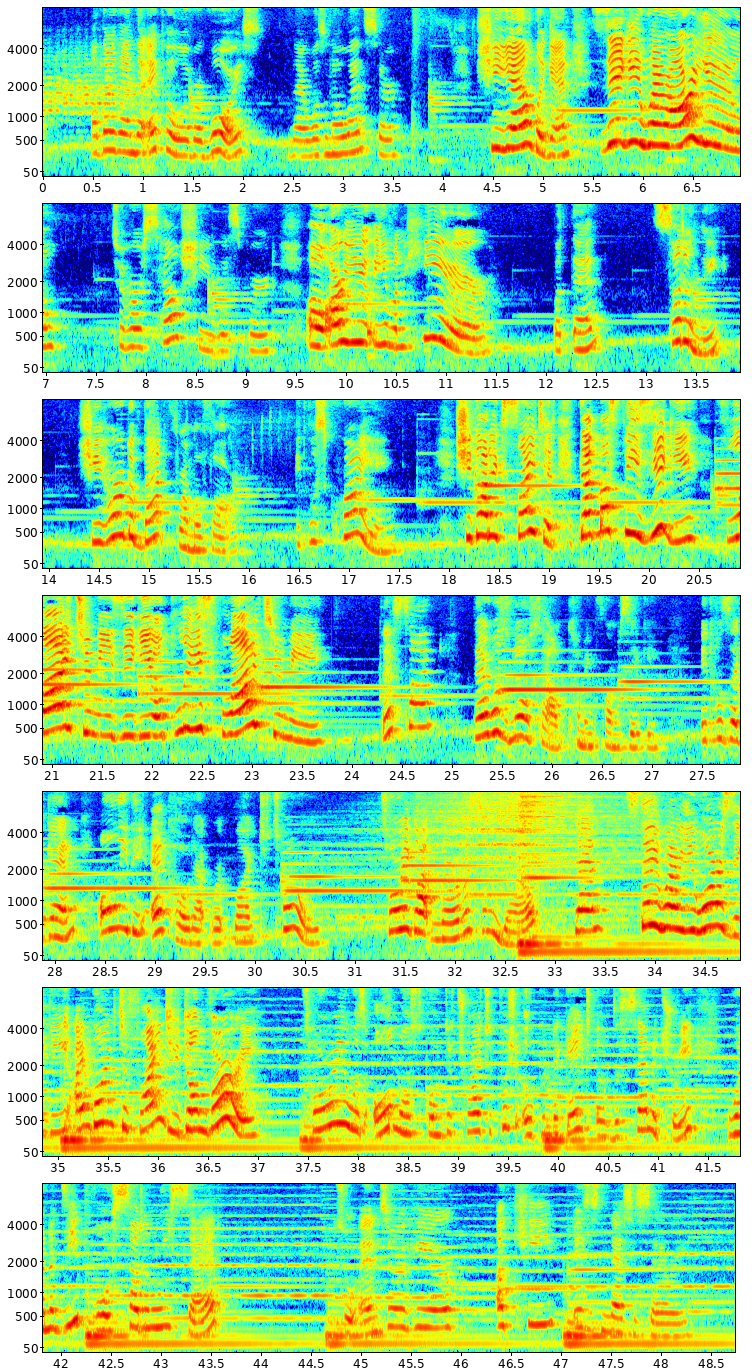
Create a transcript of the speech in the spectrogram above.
other than the echo of her voice, there was no answer. She yelled again, Ziggy, where are you? To herself she whispered, Oh, are you even here? But then, suddenly, she heard a bat from afar. It was crying. She got excited. That must be Ziggy. Fly to me, Ziggy. Oh, please fly to me. This time, there was no sound coming from Ziggy. It was again only the echo that replied to Tori. Tori got nervous and yelled, Then stay where you are, Ziggy. I'm going to find you. Don't worry. Tori was almost going to try to push open the gate of the cemetery when a deep voice suddenly said, To enter here, a key is necessary.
